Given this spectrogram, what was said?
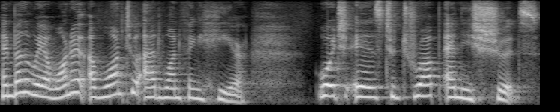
and by the way i want to i want to add one thing here which is to drop any shoulds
